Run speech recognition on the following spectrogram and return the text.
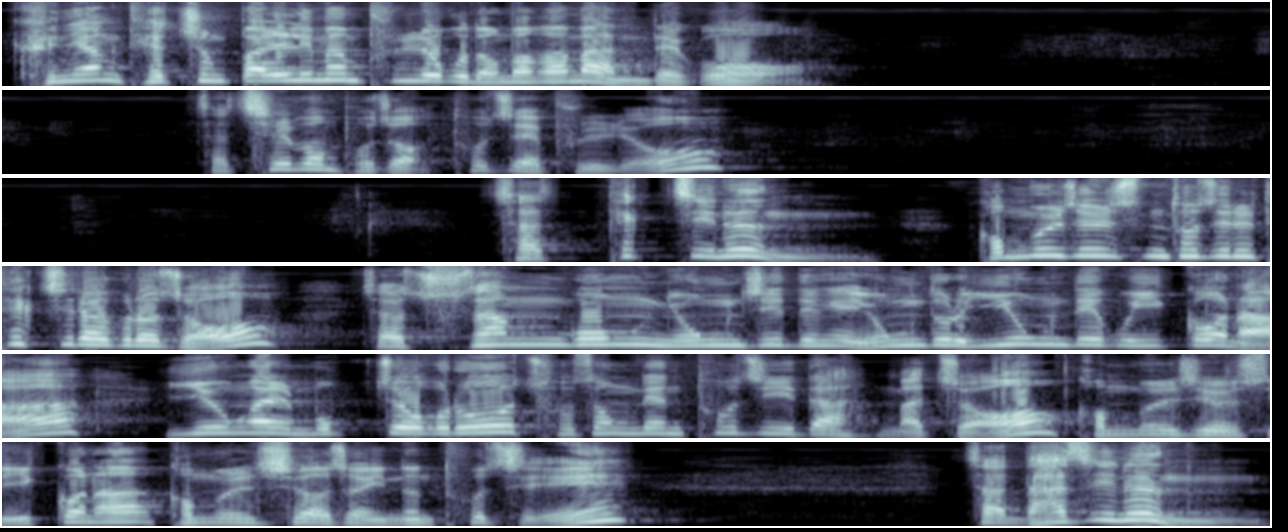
그냥 대충 빨리만 풀려고 넘어가면 안 되고 자, 7번 보죠. 토지의 분류. 자, 택지는 건물 지을 수 있는 토지를 택지라 그러죠. 자, 주상공, 용지 등의 용도로 이용되고 있거나 이용할 목적으로 조성된 토지이다. 맞죠? 건물 지을 수 있거나 건물 지어져 있는 토지. 자, 낮이는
